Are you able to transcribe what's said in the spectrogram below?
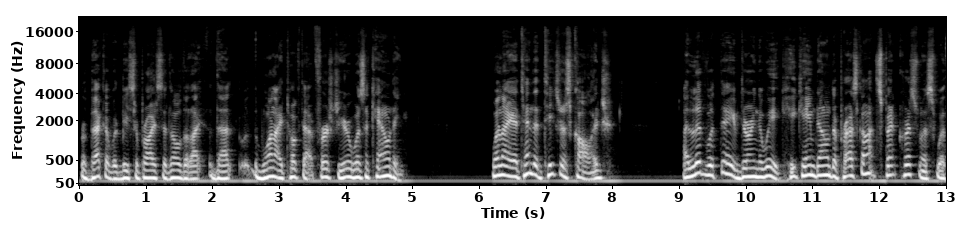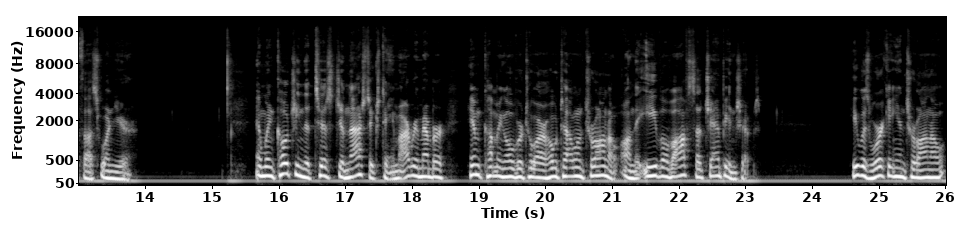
Rebecca would be surprised to know that I that the one I took that first year was accounting. When I attended teachers college, I lived with Dave during the week. He came down to Prescott, spent Christmas with us one year. And when coaching the TIS gymnastics team, I remember him coming over to our hotel in Toronto on the eve of OFSAA championships. He was working in Toronto,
